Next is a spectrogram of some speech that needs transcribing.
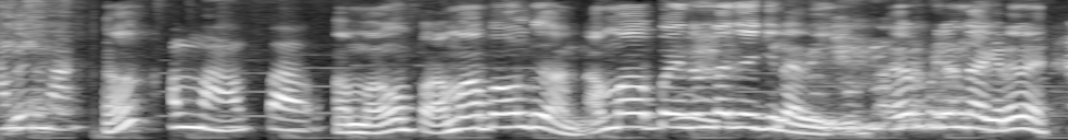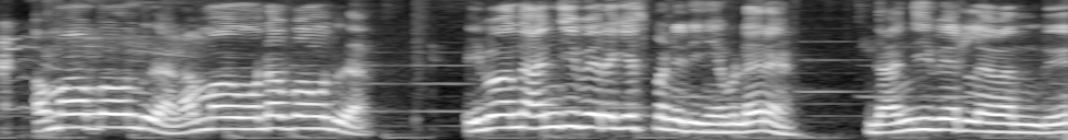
அம்மா அப்பா அம்மா அப்பா உண்டு தான். அம்மா அப்பா ரெண்டா ஜெயிக்கல அது? எப்படி ரெண்டாக்கிறேன் அம்மா அப்பா உண்டு தான். அம்மா மட்டும் அப்பா உண்டு தான். இப்போ வந்து அஞ்சு பேரை கெஸ் பண்ணிருக்கீங்க பிள்ளைனே இந்த அஞ்சு பேரில் வந்து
